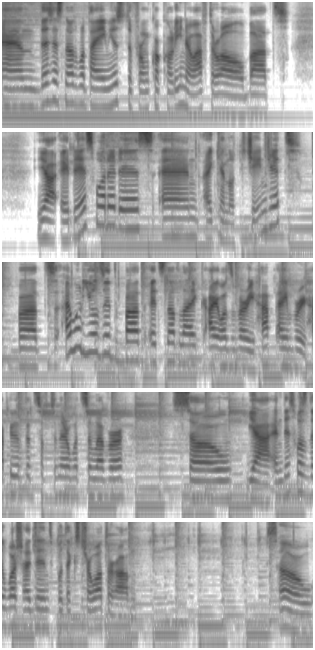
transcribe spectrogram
and this is not what I am used to from Coccolino after all, but yeah, it is what it is, and I cannot change it, but I will use it, but it's not like I was very happy, I'm very happy with that softener whatsoever, so yeah, and this was the wash I didn't put extra water on, so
